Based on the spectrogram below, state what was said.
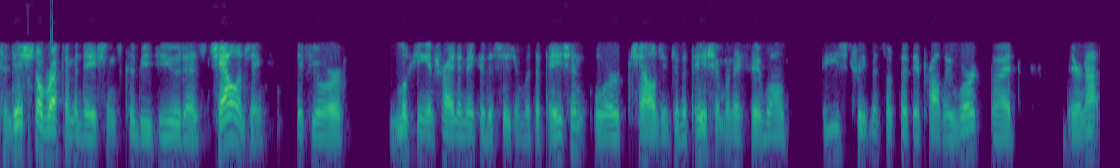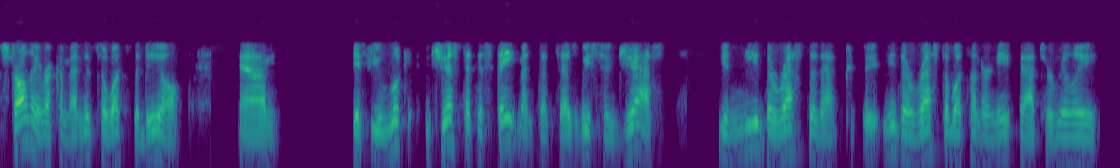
Conditional recommendations could be viewed as challenging if you're looking and trying to make a decision with the patient, or challenging to the patient when they say, "Well, these treatments look like they probably work, but they're not strongly recommended. So what's the deal?" And if you look just at the statement that says we suggest, you need the rest of that, need the rest of what's underneath that to really,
